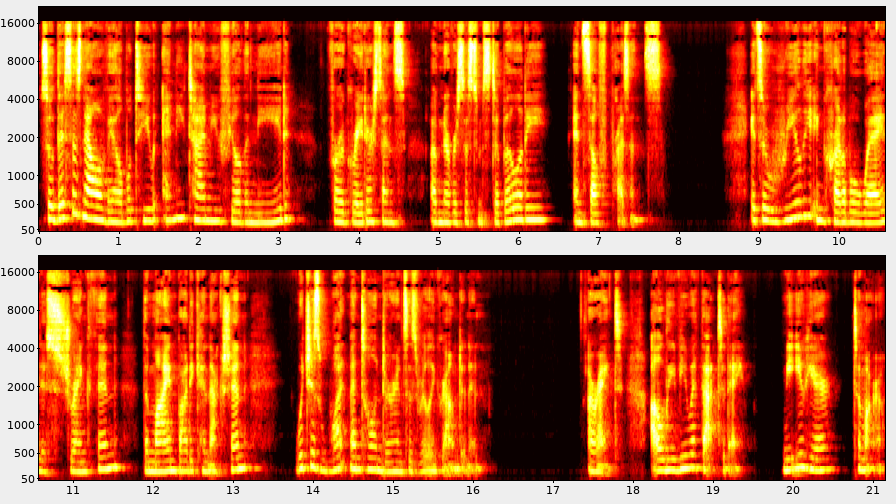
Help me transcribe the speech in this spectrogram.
So, this is now available to you anytime you feel the need for a greater sense of nervous system stability and self presence. It's a really incredible way to strengthen the mind body connection, which is what mental endurance is really grounded in. All right, I'll leave you with that today. Meet you here tomorrow.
